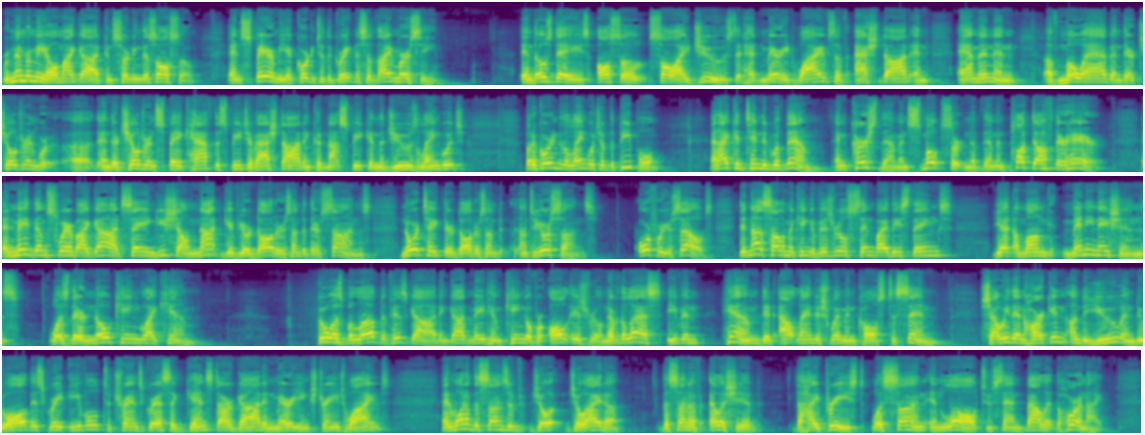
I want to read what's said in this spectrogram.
Remember me, O my God, concerning this also, and spare me according to the greatness of thy mercy in those days also saw I Jews that had married wives of Ashdod and Ammon and of Moab, and their children were uh, and their children spake half the speech of Ashdod and could not speak in the Jews' language, but according to the language of the people. And I contended with them, and cursed them, and smote certain of them, and plucked off their hair, and made them swear by God, saying, Ye shall not give your daughters unto their sons, nor take their daughters unto your sons or for yourselves. Did not Solomon king of Israel sin by these things? Yet among many nations was there no king like him, who was beloved of his God, and God made him king over all Israel. Nevertheless, even him did outlandish women cause to sin. Shall we then hearken unto you and do all this great evil to transgress against our God in marrying strange wives? And one of the sons of jo- the son of Eliashib, the high priest, was son in law to Sanballat the Horonite.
